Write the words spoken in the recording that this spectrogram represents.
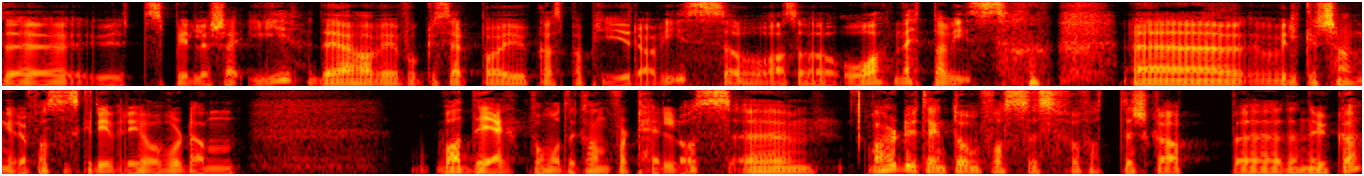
det utspiller seg i. Det har vi fokusert på i ukas papiravis og, altså, og nettavis. Eh, Hvilke sjangre Fosse skriver i, og hvordan hva det på en måte kan fortelle oss. Eh, Hva har du tenkt om Fosses forfatterskap eh, denne uka?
